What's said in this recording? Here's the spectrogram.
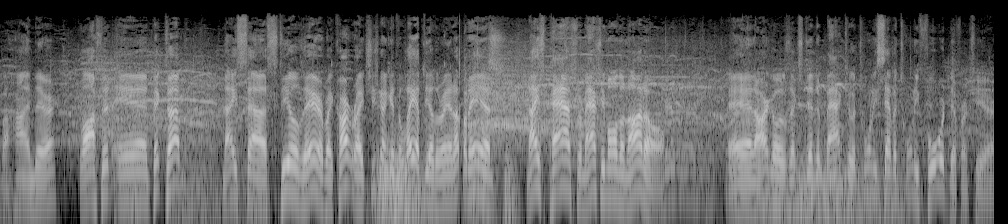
behind there. Lost it and picked up. Nice uh, steal there by Cartwright. She's going to get the layup the other end, up and in. Nice pass from Ashley Maldonado. And Argos extended back to a 27 24 difference here.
